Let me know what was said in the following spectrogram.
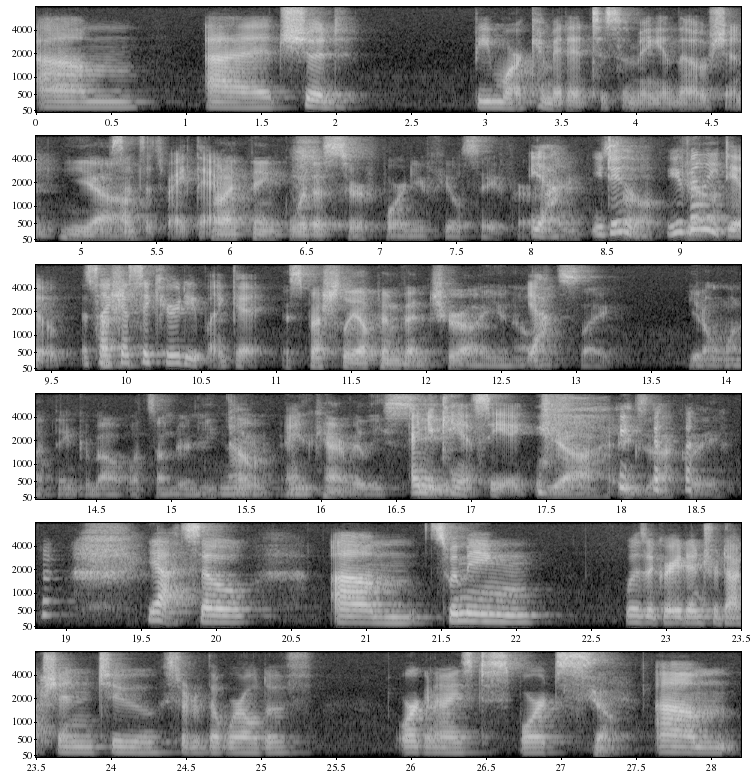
um, uh, should be more committed to swimming in the ocean Yeah. since it's right there. But I think with a surfboard, you feel safer. yeah, right? you do. So, you really do. It's like a security blanket. Especially up in Ventura, you know, Yeah. it's like you don't want to think about what's underneath No, you, and, you can't really see. And you can't see. Yeah, exactly. yeah, so um, swimming was a great introduction to sort of the world of organized sports. yeah. Um,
